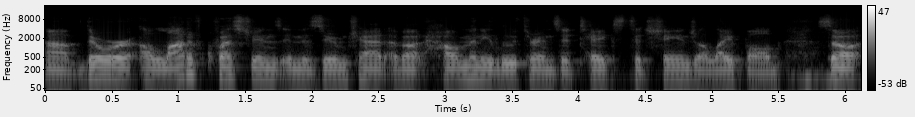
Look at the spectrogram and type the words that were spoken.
Um, there were a lot of questions in the Zoom chat about how many Lutherans it takes to change a light bulb. So,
